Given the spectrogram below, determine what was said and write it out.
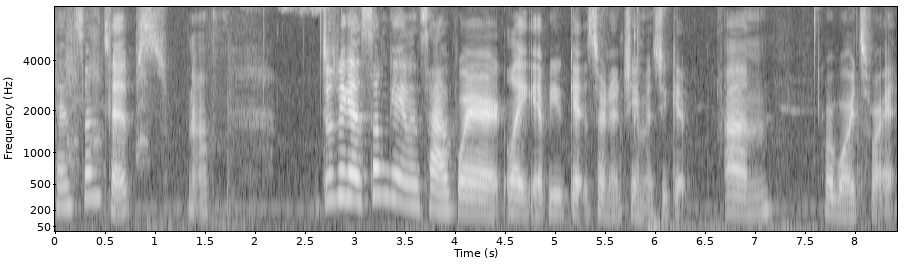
And tips. No. Just because some games have where, like, if you get certain achievements, you get um, rewards for it.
